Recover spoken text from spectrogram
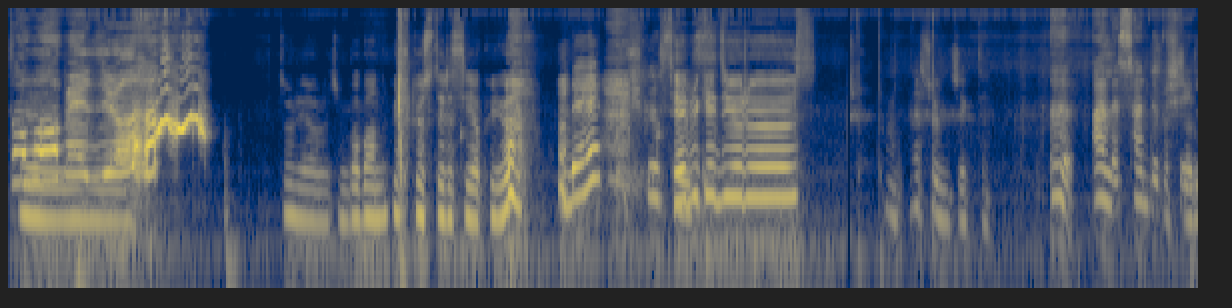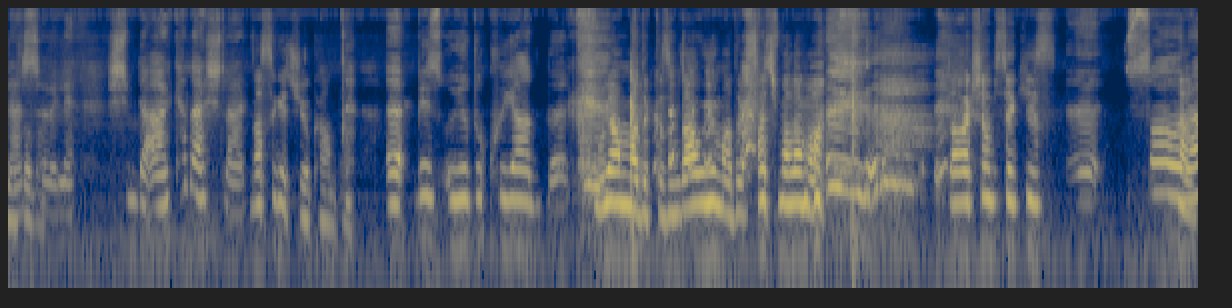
tabağa Ya. benziyor. Dur yavrucuğum baban güç gösterisi yapıyor. Ne? Kuş gösterisi. Tebrik ediyoruz. Hı, Ne söyleyecektin? Anne sen de bir şeyler Saçlarımıza bak. söyle. Şimdi arkadaşlar Nasıl geçiyor kampın? e, biz uyuduk uyandık. Uyanmadık kızım daha uyumadık saçmalama. Daha akşam 8. Sonra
